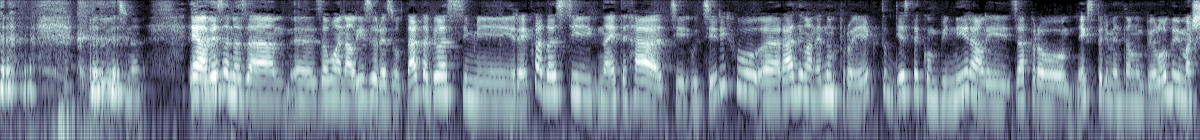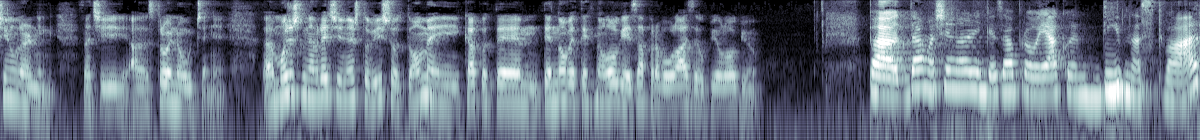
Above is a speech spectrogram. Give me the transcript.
Odlično. Ja, vezano za, e, za ovu analizu rezultata, bila si mi rekla da si na ETH u Cirihu e, radila na jednom projektu gdje ste kombinirali zapravo eksperimentalnu biologiju i machine learning, znači strojno učenje. E, možeš li nam reći nešto više o tome i kako te, te nove tehnologije zapravo ulaze u biologiju? Pa da, machine learning je zapravo jako divna stvar,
